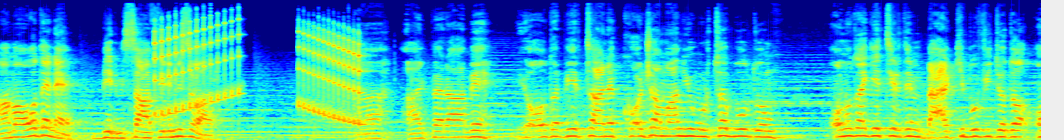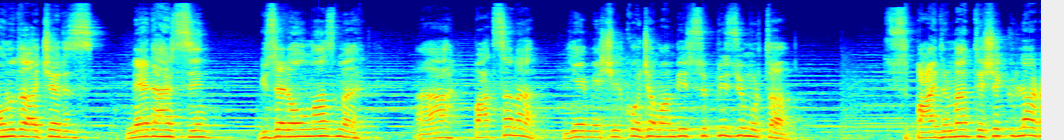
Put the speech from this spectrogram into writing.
Ama o da ne? Bir misafirimiz var. Ah, Alper abi yolda bir tane kocaman yumurta buldum. Onu da getirdim. Belki bu videoda onu da açarız. Ne dersin? Güzel olmaz mı? Ah baksana yemyeşil kocaman bir sürpriz yumurta. Spider-Man teşekkürler.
